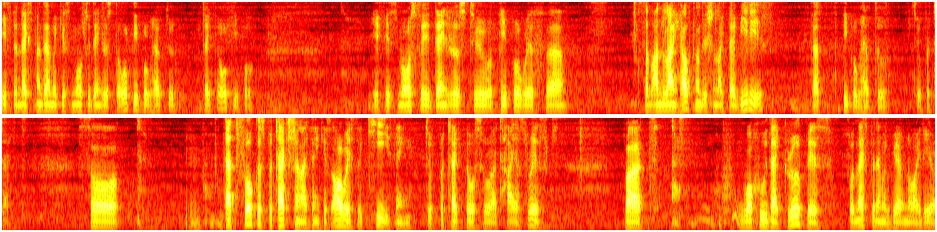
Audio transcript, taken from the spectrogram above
If the next pandemic is mostly dangerous to old people, we have to protect the old people. If it's mostly dangerous to people with uh, some underlying health condition like diabetes, that's the people we have to, to protect. So that focus protection, I think, is always the key thing to protect those who are at highest risk. But wh- who that group is for the next pandemic, we have no idea.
